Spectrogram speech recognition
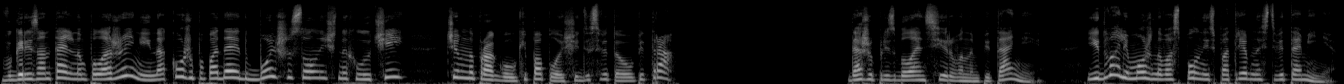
В горизонтальном положении на кожу попадает больше солнечных лучей, чем на прогулке по площади Святого Петра. Даже при сбалансированном питании едва ли можно восполнить потребность в витамине.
